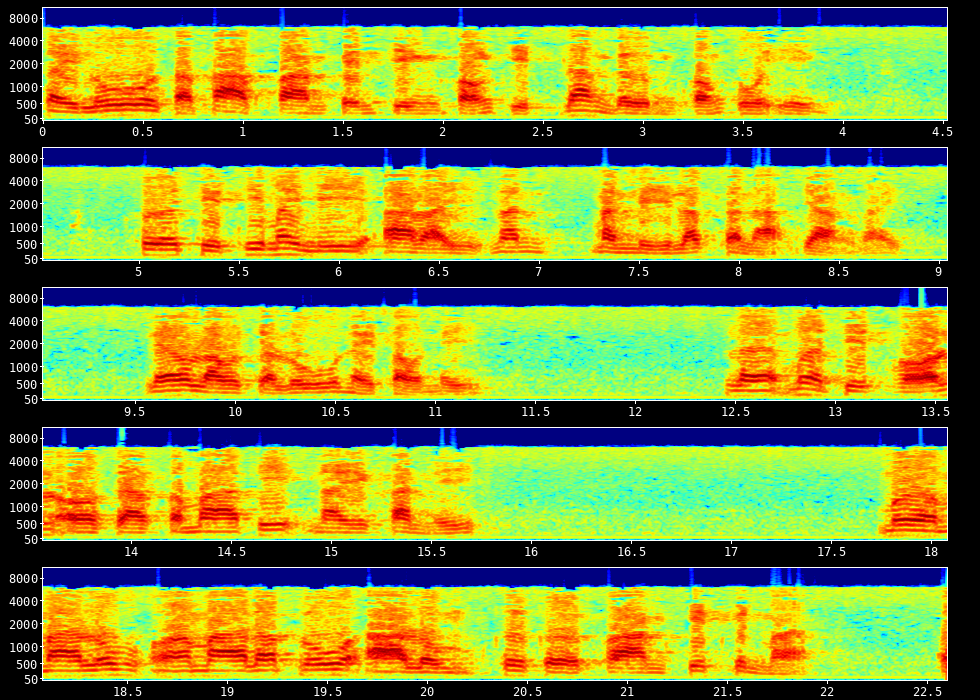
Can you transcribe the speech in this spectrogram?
ได้รู้สภาพความเป็นจริงของจิตดั้งเดิมของตัวเอง คือจิตที่ไม่มีอะไรนั้นมันมีลักษณะอย่างไร แล้วเราจะรู้ในตอนนี้ และเมื่อจิตถอนออกจากสมาธิในขั้นนี้ เมื่อมารู้มารับรู้อารมณ์คือเกิดความคิดขึ้นมา ส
